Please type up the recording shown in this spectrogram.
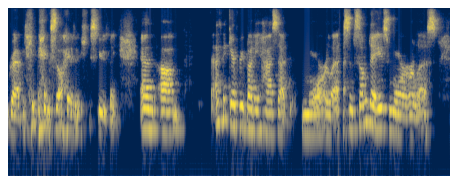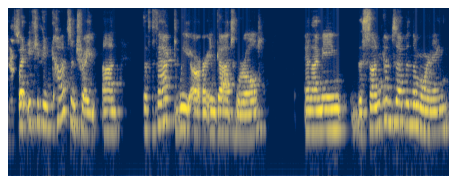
gravity, anxiety, excuse me, and um, I think everybody has that more or less, and some days more or less. Yes. But if you can concentrate on the fact we are in God's world, and I mean, the sun comes up in the morning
